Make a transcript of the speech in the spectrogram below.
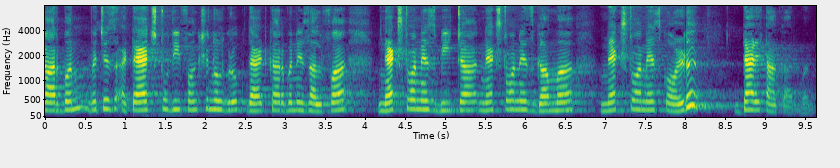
carbon which is attached to the functional group that carbon is alpha next one is beta next one is gamma next one is called delta carbon.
